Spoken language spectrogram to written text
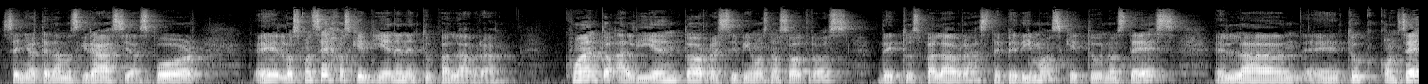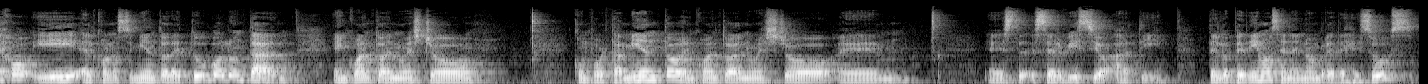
Señor, te damos gracias por eh, los consejos que vienen en tu palabra. Cuánto aliento recibimos nosotros de tus palabras. Te pedimos que tú nos des eh, tu consejo y el conocimiento de tu voluntad en cuanto a nuestro comportamiento, en cuanto a nuestro em, servicio a ti. Te lo pedimos en el nombre de Jesús.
